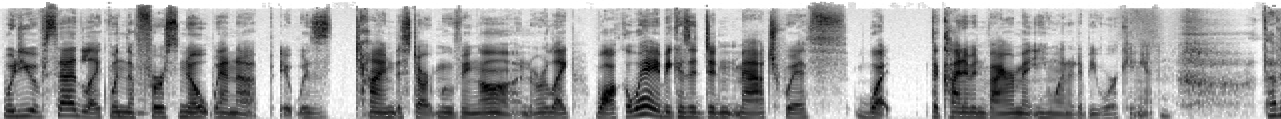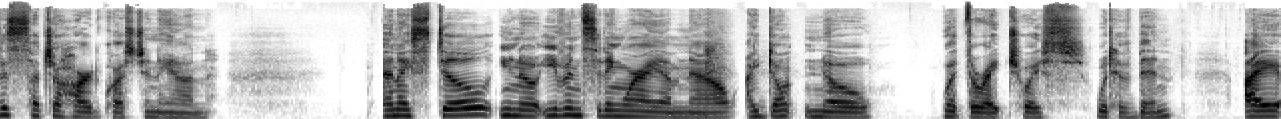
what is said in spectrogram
would you have said like when the first note went up, it was time to start moving on or like walk away because it didn't match with what the kind of environment you wanted to be working in? That is such a hard question, Ann. And I still, you know, even sitting where I am now, I don't know what the right choice would have been. I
